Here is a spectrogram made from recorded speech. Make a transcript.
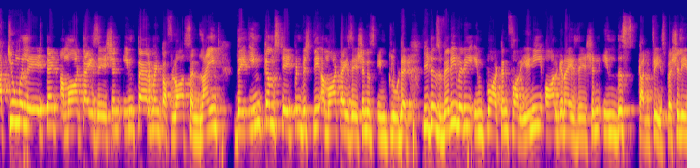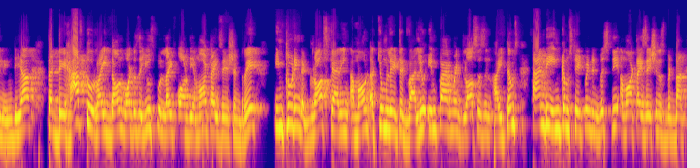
accumulated amortization, impairment of loss and lines, the income statement which the amortization is included. It is very, very important for any organization in this country, especially in India, that they have to write down what is the useful life or the amortization rate including the gross carrying amount, accumulated value, impairment losses in items, and the income statement in which the amortization has been done.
